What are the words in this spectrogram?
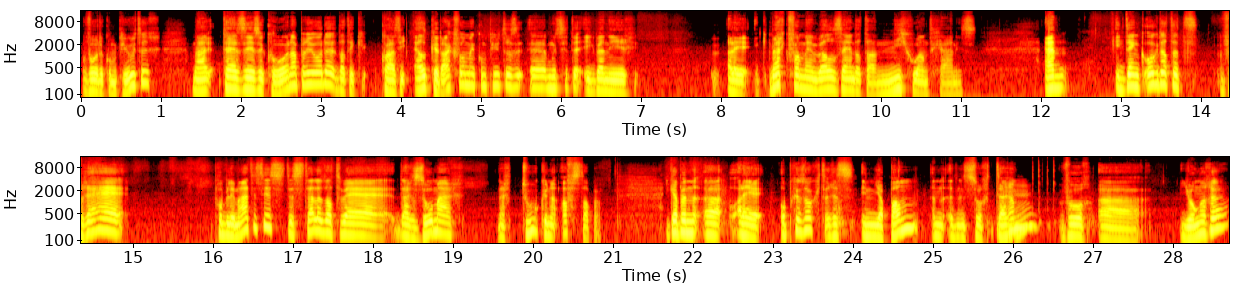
voor de computer, maar tijdens deze coronaperiode, dat ik quasi elke dag voor mijn computer uh, moet zitten, ik ben hier... Allee, ik merk van mijn welzijn dat dat niet goed aan het gaan is. En ik denk ook dat het vrij problematisch is te stellen dat wij daar zomaar naartoe kunnen afstappen. Ik heb een, uh, allee, opgezocht, er is in Japan een, een soort term, mhm. voor eh, jongeren,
